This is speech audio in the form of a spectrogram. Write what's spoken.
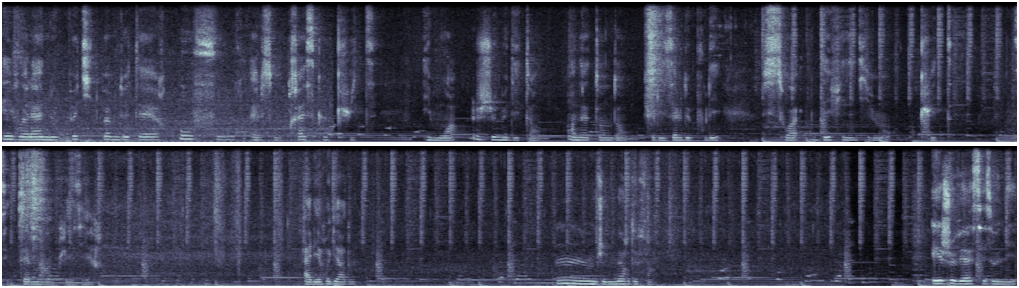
Et voilà nos petites pommes de terre au four. Elles sont presque cuites. Et moi, je me détends en attendant que les ailes de poulet soient définitivement cuites. C'est tellement un plaisir. Allez, regardons. Hum, je meurs de faim. Et je vais assaisonner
